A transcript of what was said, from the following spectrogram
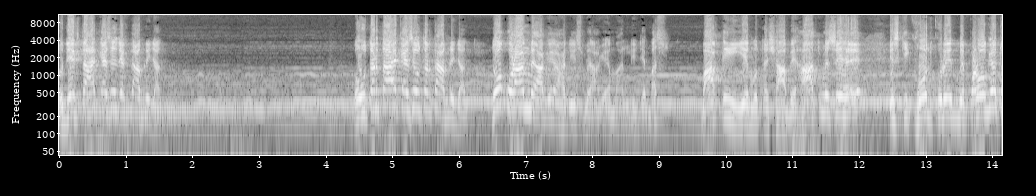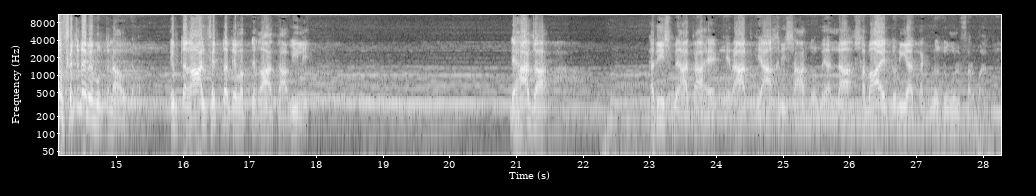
वो देखता है, कैसे देखता हम नहीं जानते। वो उतरता है, कैसे उतरता हम नहीं जानते। जो कुरान में आ गया हदीस में आ गया मान लीजिए, बस। बाकी ये मुतशाबहात में से है। इसकी खोज कुरेद में पड़ोगे तो फितने में मुबतला हो जाओगे। इब्तगाल फितनत वब्तगा तावील। लिहाजा हदीस में आता है कि रात के आखिरी सातों में अल्लाह समाए दुनिया तक नजूल फरमाते हैं।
